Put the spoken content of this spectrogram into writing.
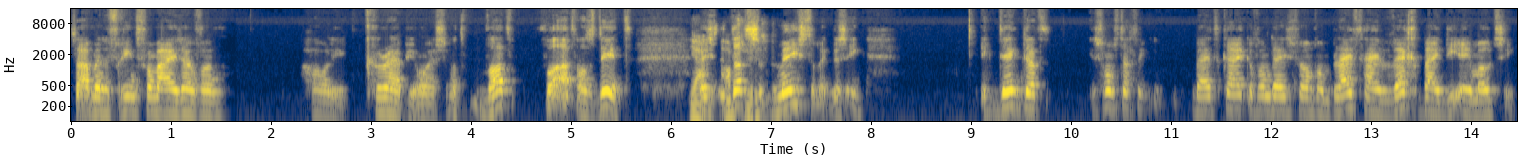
Samen met een vriend van mij, zo van... Holy crap, jongens. Wat, wat, wat was dit? ja dat is meesterlijk. Dus ik, ik denk dat... Soms dacht ik bij het kijken van deze film van... Blijft hij weg bij die emotie?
